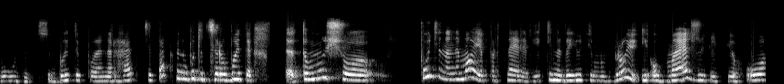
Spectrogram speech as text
будуть бити по енергетиці. Так він буде це робити, Е, тому що Путіна немає партнерів, які надають йому зброю і обмежують його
